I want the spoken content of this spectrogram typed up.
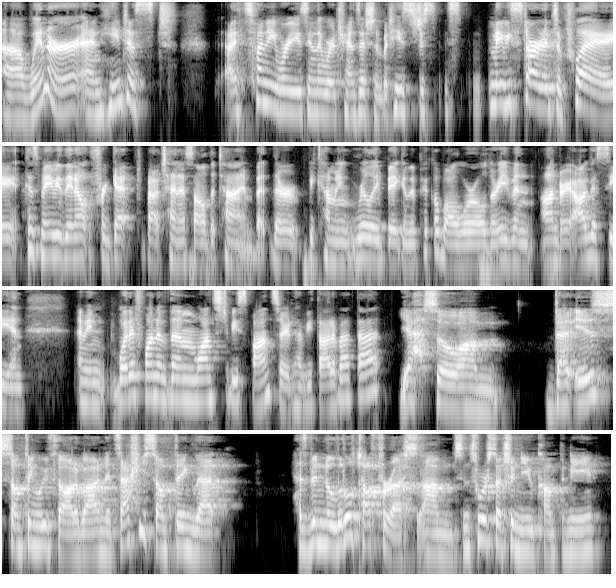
uh, winner and he just, it's funny we're using the word transition, but he's just maybe started to play because maybe they don't forget about tennis all the time, but they're becoming really big in the pickleball world or even Andre Agassi. And I mean, what if one of them wants to be sponsored? Have you thought about that? Yeah. So, um, that is something we've thought about. And it's actually something that has been a little tough for us. Um, since we're such a new company,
